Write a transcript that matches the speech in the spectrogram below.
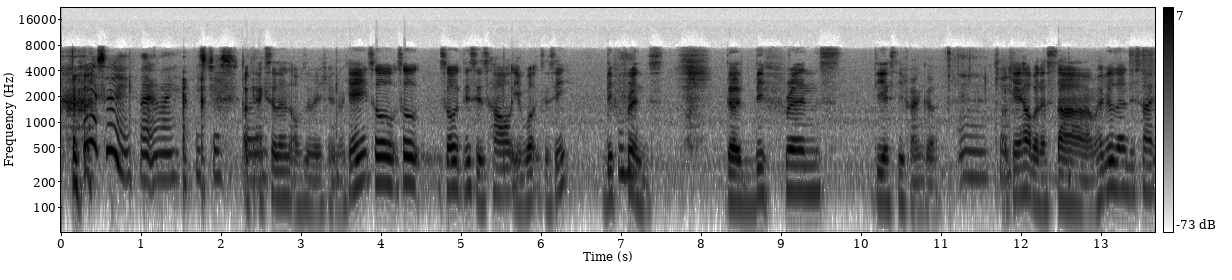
That's fine. But mind. It's just. Okay, excellent observation. Okay, so so so this is how it works. You see, difference, the difference DST triangle. Mm, okay. Okay, how about the sum? Have you learned this side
